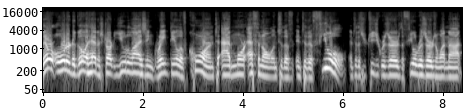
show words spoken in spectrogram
they were ordered to go ahead and start utilizing great deal of corn to add more ethanol into the into the fuel, into the strategic reserves, the fuel reserves and whatnot.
